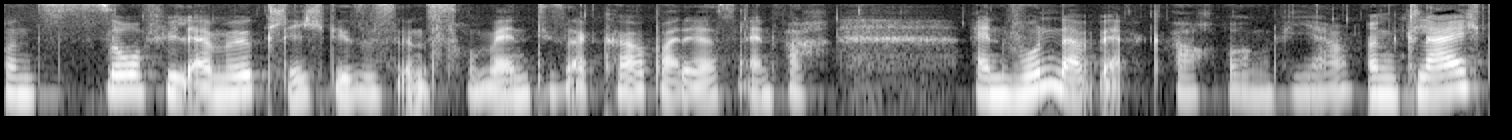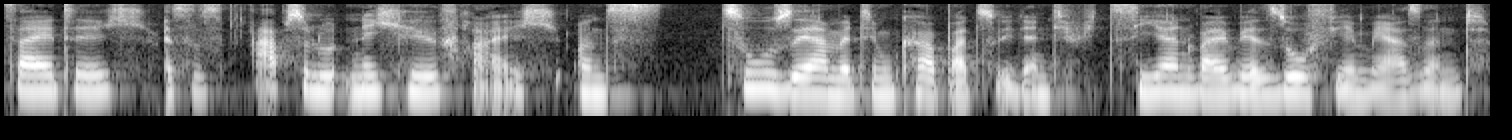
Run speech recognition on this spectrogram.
uns so viel ermöglicht, dieses Instrument, dieser Körper, der ist einfach ein Wunderwerk auch irgendwie, ja. Und gleichzeitig ist es absolut nicht hilfreich, uns zu sehr mit dem Körper zu identifizieren, weil wir so viel mehr sind.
